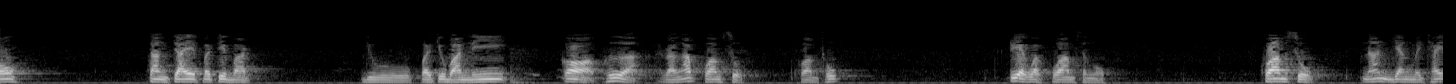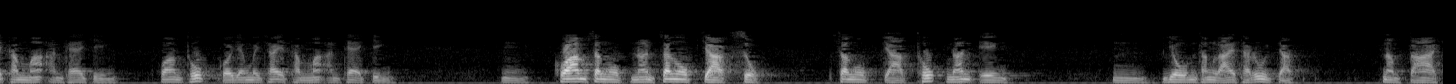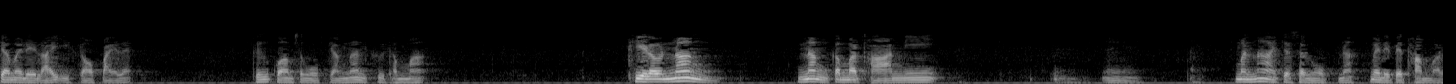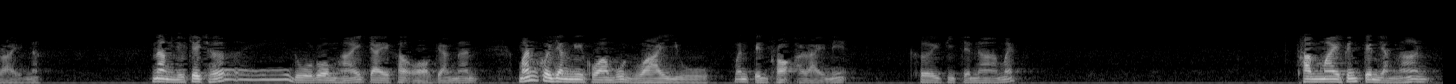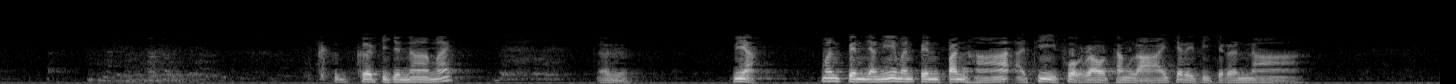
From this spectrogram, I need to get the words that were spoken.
ตั้งใจปฏิบัติอยู่ปัจจุบันนี้ก็เพื่อระงับความสุขความทุกข์ เรียกว่าความสงบ ความสุขนั้นยังไม่ใช่ธรรมะอันแท้จริง ความทุกข์ก็ยังไม่ใช่ธรรมะอันแท้จริงความสงบนั้นสงบจากสุข สงบจากทุกข์นั่นเองโยมทั้งหลายถ้ารู้จักน้ำตาจะไม่ได้ไหลอีกต่อไปแล้ว ถึงความสงบอย่างนั้นคือธรรมะ ที่เรานั่งนั่งกรรมฐานนี้มันน่าจะสงบนะ ไม่ได้ไปทำอะไรนะ นั่งอยู่เฉยๆดูลมหายใจเข้าออกอย่างนั้น มันก็ยังมีความวุ่นวายอยู่ มันเป็นเพราะอะไรนี้เคยพิจารณาไหมทำไมถึงเป็นอย่างนั้น เคยพิจารณาไหมเออ เนี่ย มันเป็นอย่างนี้มันเป็นปัญหาที่พวกเราทั้งหลายจะได้พิจารณา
